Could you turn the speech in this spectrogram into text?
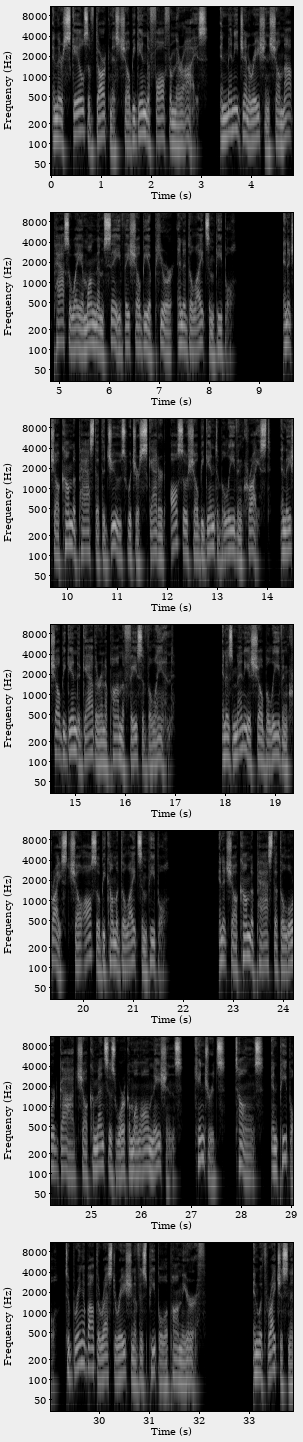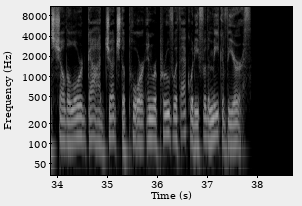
And their scales of darkness shall begin to fall from their eyes, and many generations shall not pass away among them save they shall be a pure and a delightsome people. And it shall come to pass that the Jews which are scattered also shall begin to believe in Christ, and they shall begin to gather in upon the face of the land. And as many as shall believe in Christ shall also become a delightsome people. And it shall come to pass that the Lord God shall commence his work among all nations, kindreds, tongues, and people, to bring about the restoration of his people upon the earth and with righteousness shall the Lord God judge the poor and reprove with equity for the meek of the earth.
